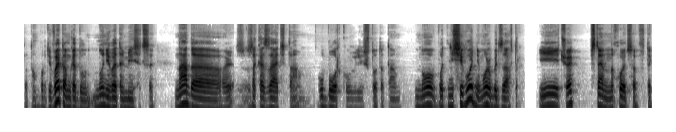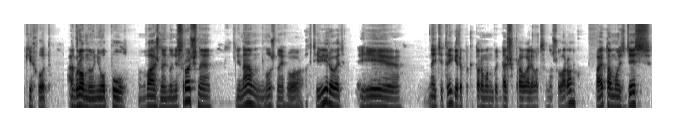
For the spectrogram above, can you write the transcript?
То там вроде в этом году, но не в этом месяце надо э, заказать там уборку или что-то там. Но вот не сегодня, может быть завтра. И человек постоянно находится в таких вот огромный у него пул, важное, но не срочное, и нам нужно его активировать и найти триггеры, по которым он будет дальше проваливаться в нашу воронку. Поэтому здесь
